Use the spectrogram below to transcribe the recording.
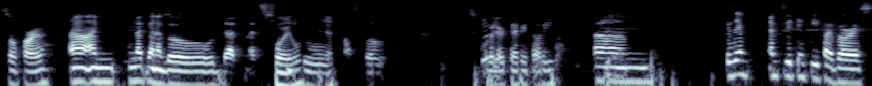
so far. Uh, I'm, I'm not gonna go that much Spoil, into yeah. possible spoiler territory. Um, because I'm, I'm treating P5R as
